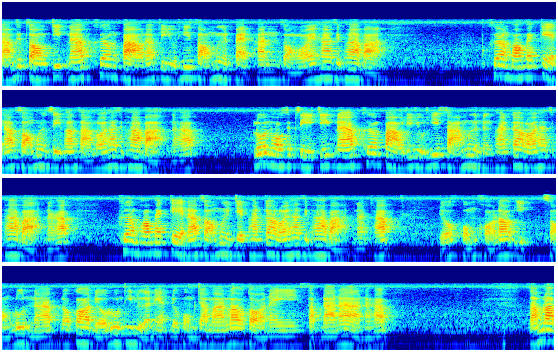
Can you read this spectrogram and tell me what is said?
32จิกนะครับ เครื่องเปล่านะครับจะอยู่ที่ 28,255 บาท เครื่องพร้อมแพ็กเกจนะครับ 24,355 บาทนะครับ รุ่น 64จิกนะครับ เครื่องเปล่าจะอยู่ที่ 31,955 บาทนะครับ เครื่องพร้อมแพ็กเกจนะครับ 27,955 บาทนะครับ เดี๋ยวผมขอเล่าอีก 2 รุ่นนะครับ แล้วก็เดี๋ยวรุ่นที่เหลือเนี่ย เดี๋ยวผมจะมาเล่าต่อในสัปดาห์หน้านะครับ สำหรับ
